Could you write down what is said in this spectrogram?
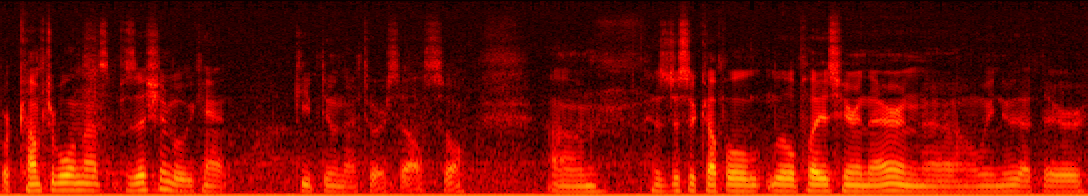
we're comfortable in that position, but we can't keep doing that to ourselves. So. Um, it was just a couple little plays here and there, and uh, we knew that they're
